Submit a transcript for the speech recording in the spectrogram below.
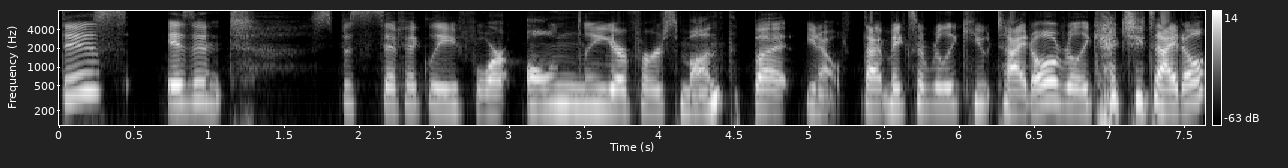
This isn't specifically for only your first month, but you know, that makes a really cute title, a really catchy title.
